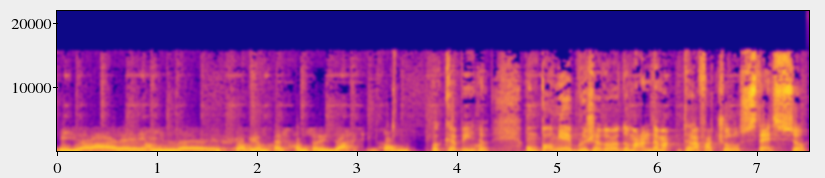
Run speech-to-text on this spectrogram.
migliorare il, il proprio per sponsorizzarsi insomma. Ho capito. Un po' mi hai bruciato la domanda ma te la faccio lo stesso.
